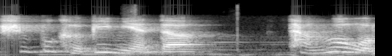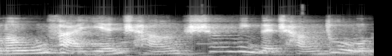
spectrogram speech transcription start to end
是不可避免的。倘若我们无法延长生命的长度，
